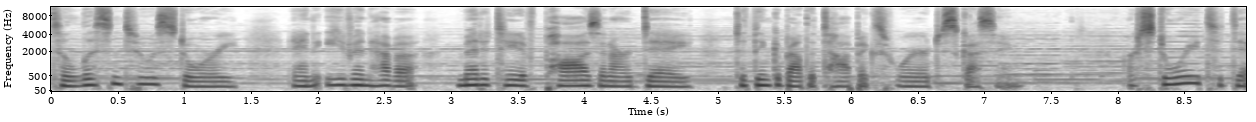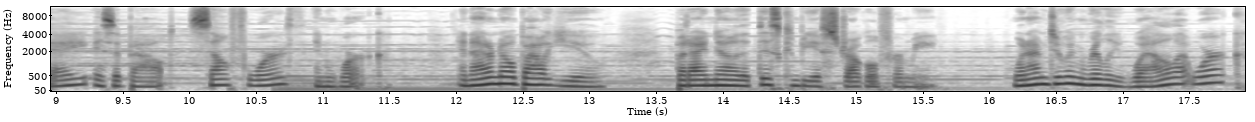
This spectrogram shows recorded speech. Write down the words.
to listen to a story and even have a meditative pause in our day to think about the topics we're discussing. Our story today is about self worth and work. And I don't know about you, but I know that this can be a struggle for me. When I'm doing really well at work,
